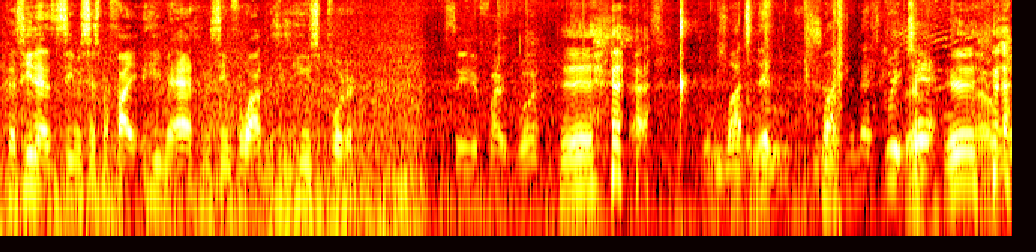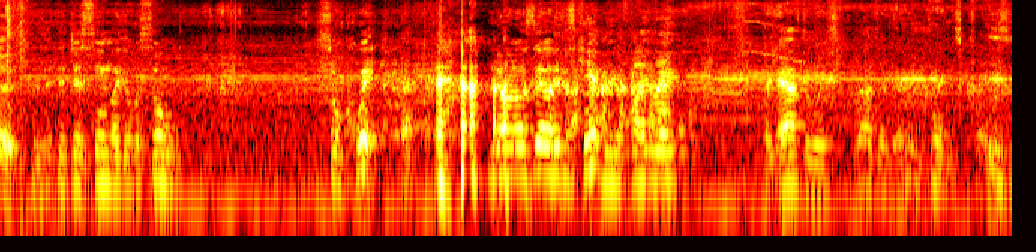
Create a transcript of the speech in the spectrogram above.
because he hasn't seen me since my fight. and He's been asking me to see me for a while because he's a huge supporter. Seen your fight, boy. Yeah. We watching it. We watching the next great Yeah. champ. Yeah. Yeah. It, it just seemed like it was so, so quick. you know what I'm saying? It just can't be the fight like, like afterwards. I was like, that grin is crazy.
